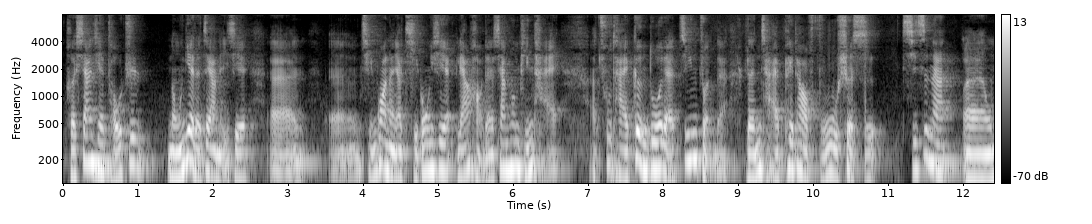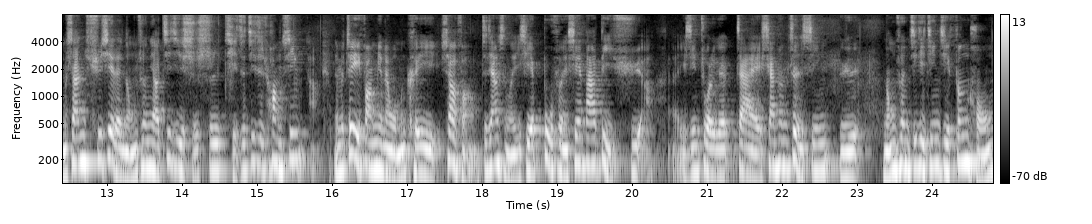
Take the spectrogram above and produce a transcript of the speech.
和乡贤投资农业的这样的一些呃呃情况呢，要提供一些良好的乡村平台。啊，出台更多的精准的人才配套服务设施。其次呢，呃，我们山区县的农村要积极实施体制机制创新啊。那么这一方面呢，我们可以效仿浙江省的一些部分先发地区啊，已经做了一个在乡村振兴与农村集体经济分红、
